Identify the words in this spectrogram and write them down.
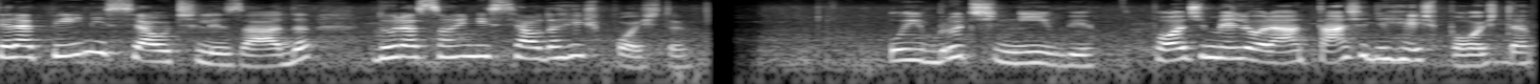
terapia inicial utilizada, duração inicial da resposta. O ibrutinib pode melhorar a taxa de resposta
